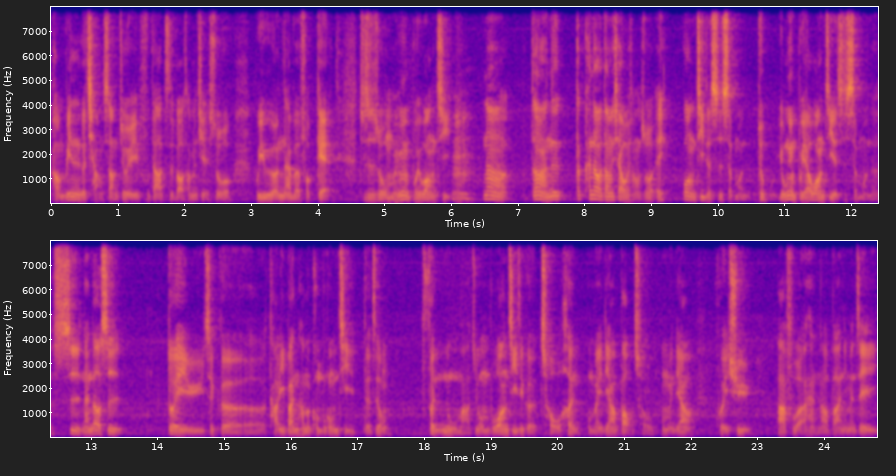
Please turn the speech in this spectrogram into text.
旁边的那个墙上就有一幅大字报，上面写说 “We will never forget”，就是说我们永远不会忘记。嗯，那当然，那当看到当下，我想说，哎，忘记的是什么呢？就永远不要忘记的是什么呢？是难道是？对于这个塔利班他们恐怖攻击的这种愤怒吗，就我们不忘记这个仇恨，我们一定要报仇，我们一定要回去阿富汗，然后把你们这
